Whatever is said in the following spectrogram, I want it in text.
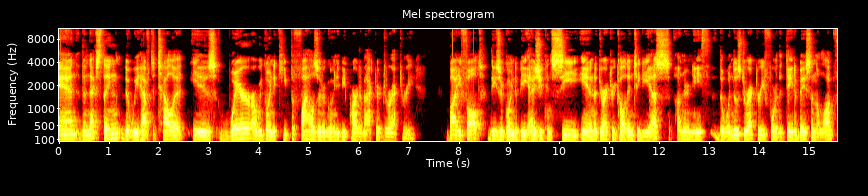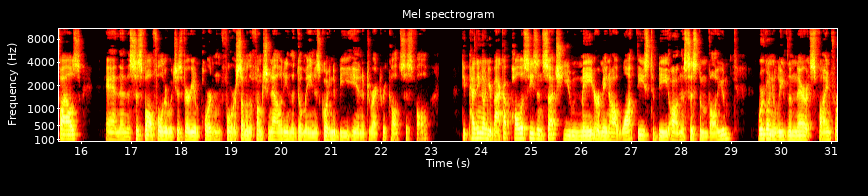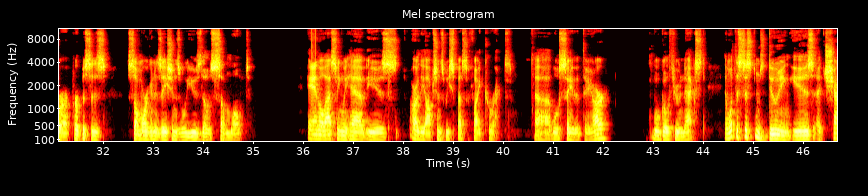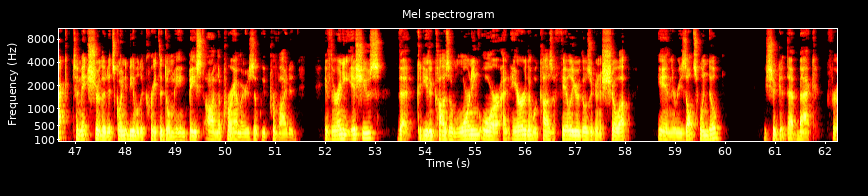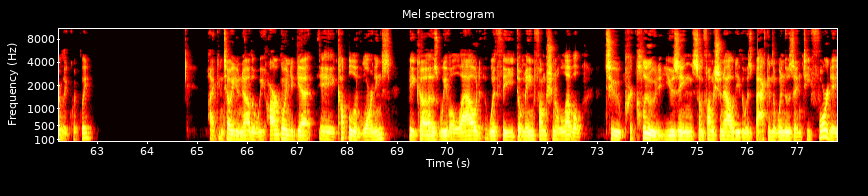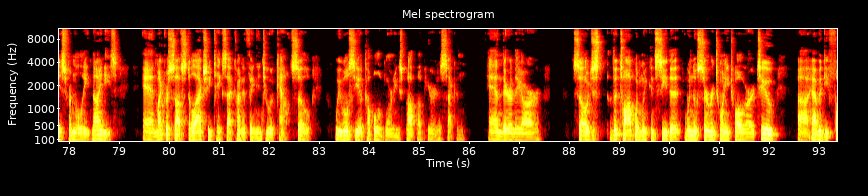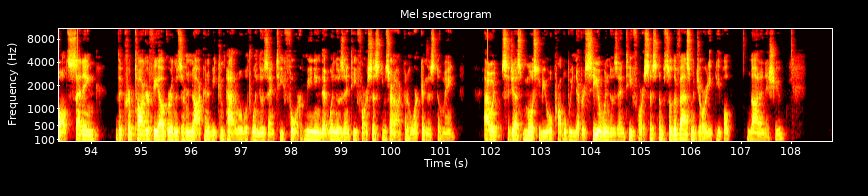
And the next thing that we have to tell it is where are we going to keep the files that are going to be part of Active Directory. By default, these are going to be, as you can see, in a directory called NTDS underneath the Windows directory for the database and the log files. And then the sysvol folder, which is very important for some of the functionality in the domain, is going to be in a directory called sysvol. Depending on your backup policies and such, you may or may not want these to be on the system volume. We're going to leave them there. It's fine for our purposes. Some organizations will use those, some won't. And the last thing we have is, are the options we specified correct? Uh, we'll say that they are. We'll go through next. And what the system's doing is a check to make sure that it's going to be able to create the domain based on the parameters that we provided. If there are any issues that could either cause a warning or an error that would cause a failure, those are going to show up in the results window. We should get that back fairly quickly. I can tell you now that we are going to get a couple of warnings because we've allowed with the domain functional level to preclude using some functionality that was back in the Windows NT 4 days from the late 90s. And Microsoft still actually takes that kind of thing into account. So we will see a couple of warnings pop up here in a second. And there they are. So just the top one, we can see that Windows Server 2012 R2 uh, have a default setting. The cryptography algorithms are not going to be compatible with Windows NT4, meaning that Windows NT4 systems are not going to work in this domain. I would suggest most of you will probably never see a Windows NT4 system, so the vast majority of people, not an issue.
